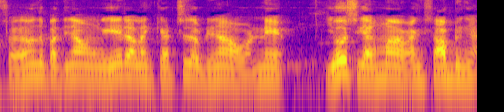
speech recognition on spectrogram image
ஸோ அதாவது வந்து பார்த்தீங்கன்னா உங்கள் ஏரியாலாம் கிடச்சிது அப்படின்னா உடனே யோசிக்காமல் வாங்கி சாப்பிடுங்க.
